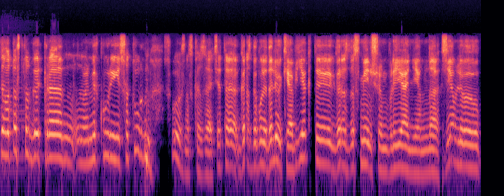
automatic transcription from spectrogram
Да, вот то, что он говорит про Меркурий и Сатурн, сложно сказать. Это гораздо более далекие объекты, гораздо с меньшим влиянием на Землю.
